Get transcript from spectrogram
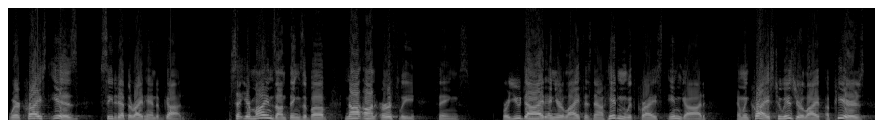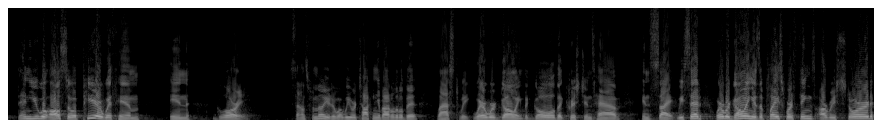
where Christ is seated at the right hand of God. Set your minds on things above, not on earthly things. For you died, and your life is now hidden with Christ in God. And when Christ, who is your life, appears, then you will also appear with him in glory. Sounds familiar to what we were talking about a little bit last week. Where we're going, the goal that Christians have in sight. We said where we're going is a place where things are restored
